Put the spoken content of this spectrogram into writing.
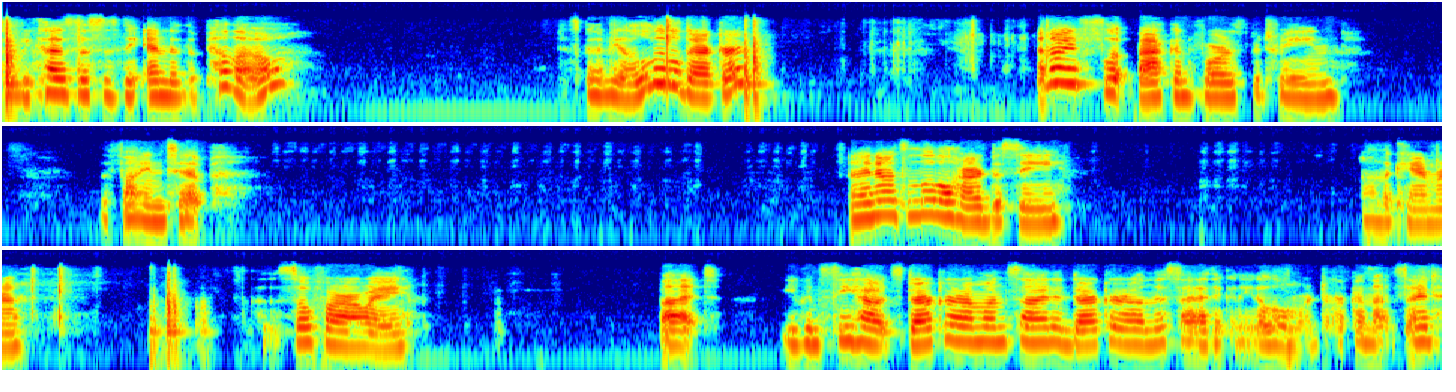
So because this is the end of the pillow, it's going to be a little darker. And I flip back and forth between the fine tip. And I know it's a little hard to see on the camera it's so far away, but you can see how it's darker on one side and darker on this side. I think I need a little more dark on that side.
